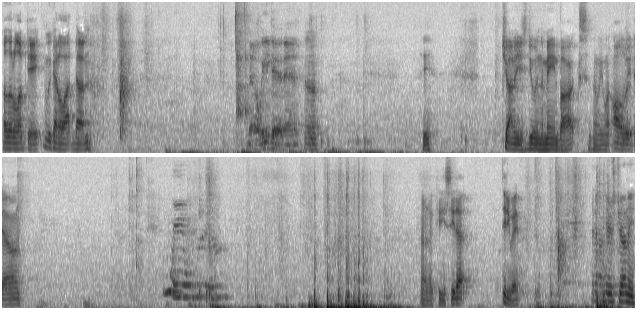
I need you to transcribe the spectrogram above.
A little update. We got a lot done. No, we didn't. Uh, see, Johnny's doing the main box, and then we went all the way down. Way over here. I don't know. Can you see that? Anyway, yeah, here's Johnny.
